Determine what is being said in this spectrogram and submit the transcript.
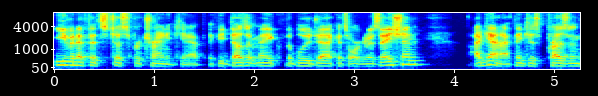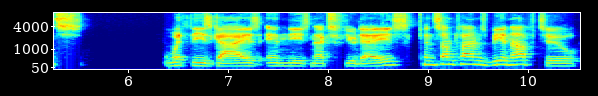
even if it's just for training camp. If he doesn't make the Blue Jackets organization, again, I think his presence with these guys in these next few days can sometimes be enough to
